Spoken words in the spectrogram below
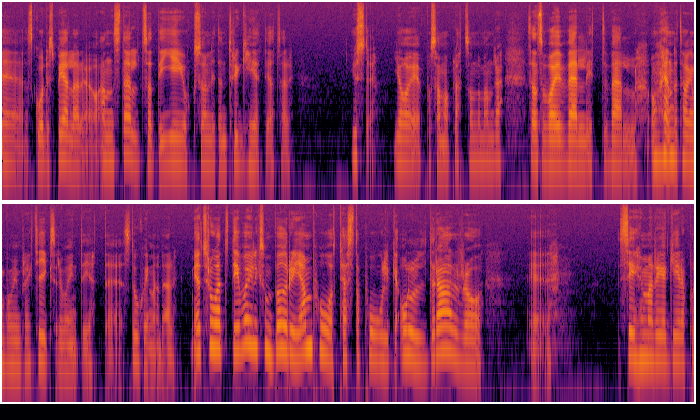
eh, skådespelare och anställd. Så att det ger ju också en liten trygghet i att så här, just det, jag är på samma plats som de andra. Sen så var jag väldigt väl omhändertagen på min praktik så det var inte jättestor skillnad där. Men jag tror att det var ju liksom början på att testa på olika åldrar och eh, se hur man reagerar på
